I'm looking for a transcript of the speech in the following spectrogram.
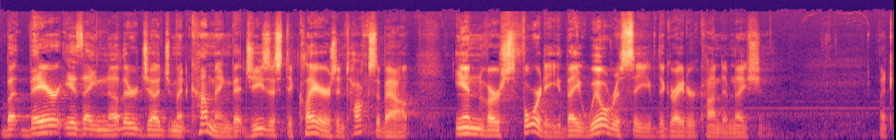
But there is another judgment coming that Jesus declares and talks about in verse 40. They will receive the greater condemnation. Like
